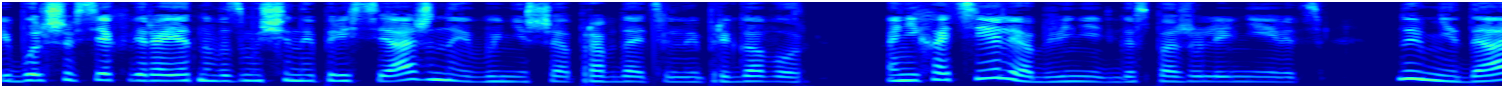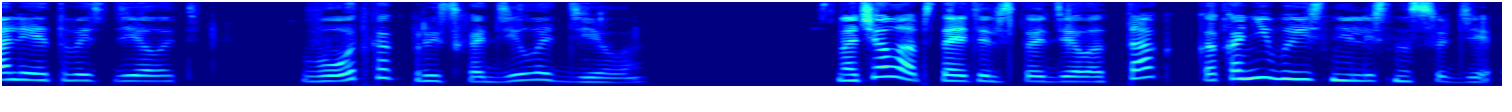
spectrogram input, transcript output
И больше всех, вероятно, возмущены присяжные, вынесшие оправдательный приговор. Они хотели обвинить госпожу Леневец, но им не дали этого сделать. Вот как происходило дело. Сначала обстоятельства дела так, как они выяснились на суде.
